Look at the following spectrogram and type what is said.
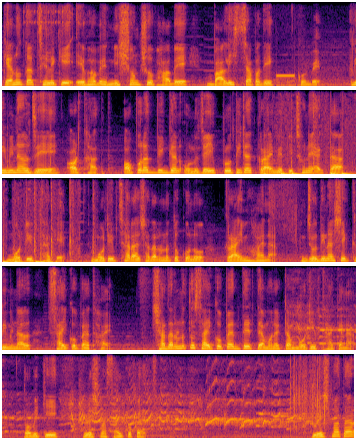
কেন তার ছেলেকে এভাবে নৃশংসভাবে বালিশ চাপা দিয়ে করবে? ক্রিমিনাল যে, অর্থাৎ অপরাধ বিজ্ঞান অনুযায়ী প্রতিটা ক্রাইমের পিছনে একটা মোটিভ থাকে। মোটিভ ছাড়া সাধারণত কোনো ক্রাইম হয় না। যদি না সে ক্রিমিনাল সাইকোপ্যাথ হয়। সাধারণত সাইকোপ্যাথদের তেমন একটা মোটিভ থাকে না। তবে কি রেশমা সাইকোপ্যাথ? রেশমা তার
